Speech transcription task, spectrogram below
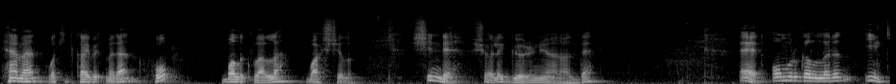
Hemen vakit kaybetmeden hop balıklarla başlayalım. Şimdi şöyle görünüyor herhalde. Evet, omurgalıların ilk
